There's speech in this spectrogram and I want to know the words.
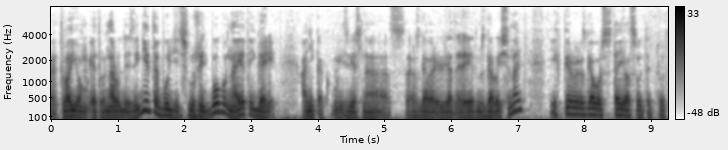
Э, твоем этого народа из Египта будете служить Богу на этой горе. Они, как известно, разговаривали рядом, рядом с горой Синай. Их первый разговор состоялся, вот это вот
